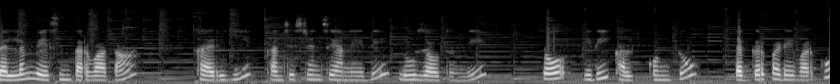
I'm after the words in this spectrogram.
బెల్లం వేసిన తర్వాత కరిగి కన్సిస్టెన్సీ అనేది లూజ్ అవుతుంది. సో ఇది కలుపుకుంటూ దగ్గర పడే వరకు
